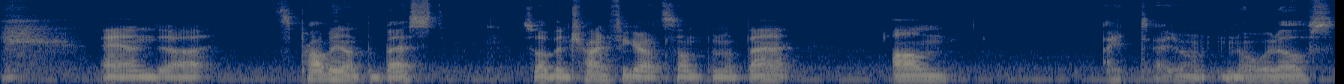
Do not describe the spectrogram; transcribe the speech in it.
and uh, it's probably not the best. So I've been trying to figure out something with that. Um, I, I don't know what else.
